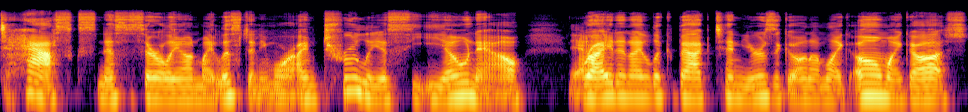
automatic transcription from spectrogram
tasks necessarily on my list anymore. I'm truly a CEO now, yeah right? And I look back 10 years ago and I'm like, oh my gosh,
